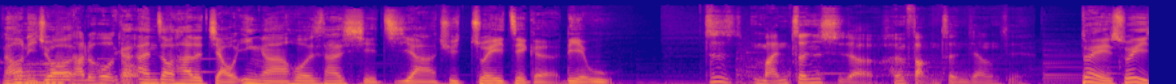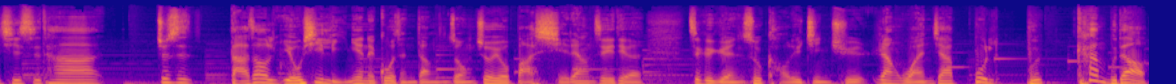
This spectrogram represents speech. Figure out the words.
然后你就要按照它的脚印啊，或者是它的血迹啊，去追这个猎物，这是蛮真实的，很仿真这样子。对，所以其实它就是打造游戏理念的过程当中，就有把血量这个这个元素考虑进去，让玩家不不。看不到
